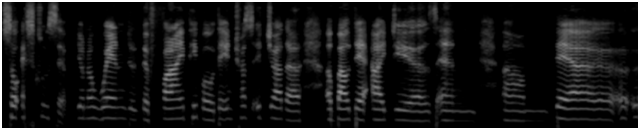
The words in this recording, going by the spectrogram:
so exclusive you know when the, the five people they entrust each other about their ideas and um, their uh,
